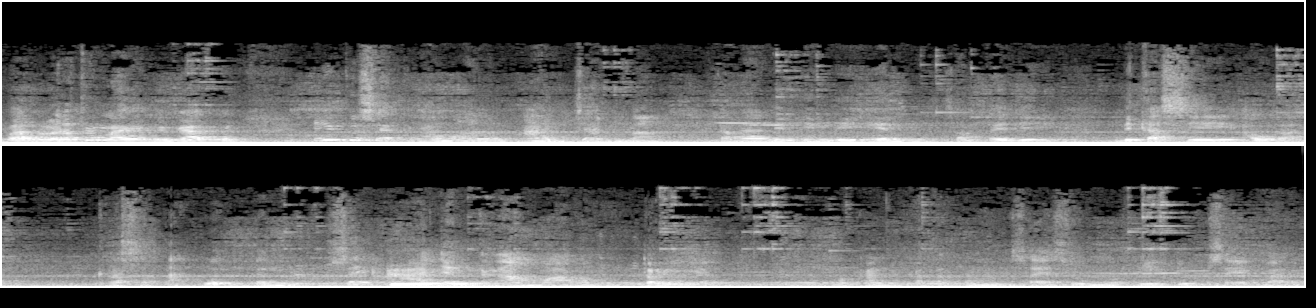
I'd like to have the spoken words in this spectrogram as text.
baru datang lagi ngeganggu itu saya tengah malam ajan bang karena ditindihin sampai di, dikasih aura rasa takut kan gitu saya Iya. ajan tengah malam teriak makanya kata teman saya seumur hidup saya ba-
